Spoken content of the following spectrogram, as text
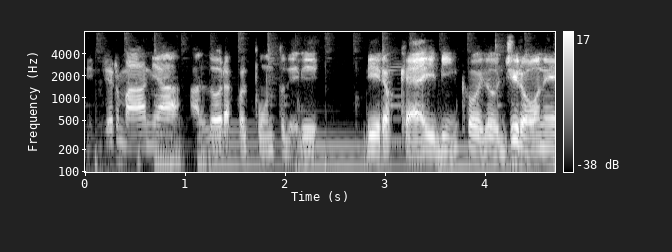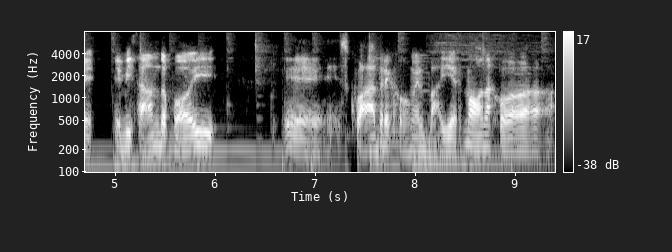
in Germania, allora a quel punto devi dire ok, vinco il girone, evitando poi eh, squadre come il Bayern Monaco a,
